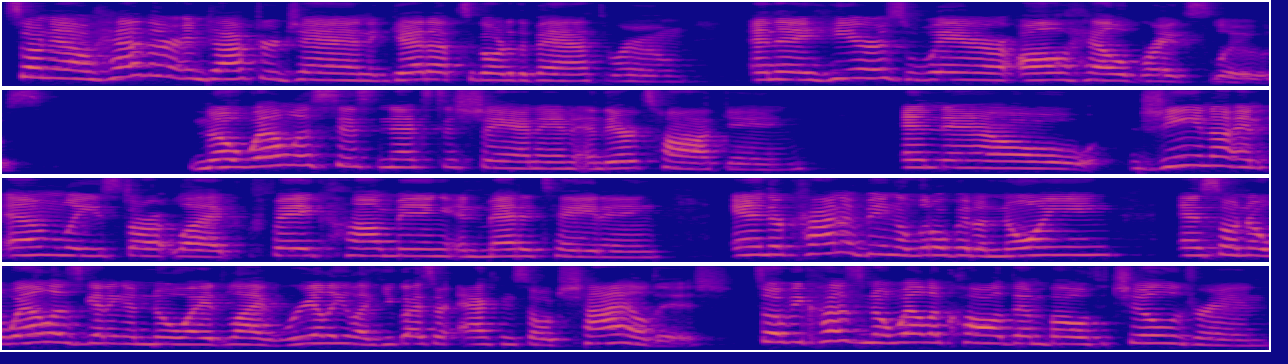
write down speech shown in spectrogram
So now Heather and Dr. Jen get up to go to the bathroom, and then here's where all hell breaks loose. Noella sits next to Shannon and they're talking. And now Gina and Emily start like fake humming and meditating. And they're kind of being a little bit annoying. And so Noella's getting annoyed, like, really? Like, you guys are acting so childish. So, because Noella called them both children,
